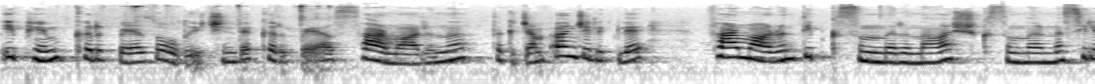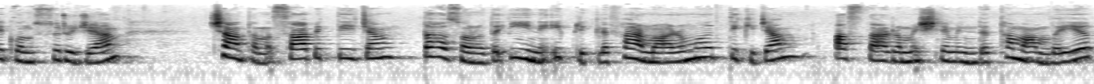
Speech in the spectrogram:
İpim kırık beyaz olduğu için de kırık beyaz fermuarını takacağım. Öncelikle fermuarın dip kısımlarına, şu kısımlarına silikonu süreceğim. Çantama sabitleyeceğim. Daha sonra da iğne iplikle fermuarımı dikeceğim. astarlama işlemini de tamamlayıp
